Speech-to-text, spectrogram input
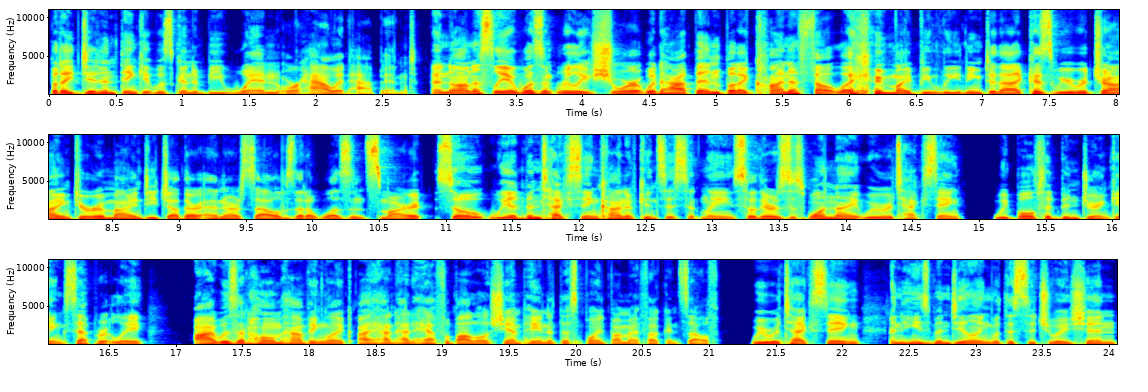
but I didn't think it was going to be when or how it happened. And honestly, I wasn't really sure it would happen, but I kind of felt like it might be leading to that because we were trying to remind each other and ourselves that it wasn't smart. So we had been texting kind of consistently. So there was this one night we were texting. We both had been drinking separately. I was at home having like I had had half a bottle of champagne at this point by my fucking self. We were texting and he's been dealing with the situation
